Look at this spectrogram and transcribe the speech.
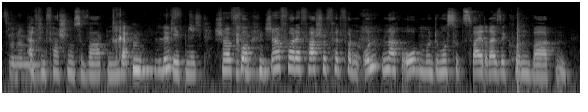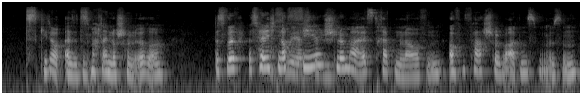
so einem. Auf den Fahrstuhl musst du warten. Treppenlift? Geht nicht. Stell dir, vor, stell vor, der Fahrstuhl fährt von unten nach oben und du musst so zwei, drei Sekunden warten. Das geht auch, also das macht einen doch schon irre. Das, will, das fände ich noch ja, viel stimmt. schlimmer als Treppenlaufen, auf dem Fahrstuhl warten zu müssen.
